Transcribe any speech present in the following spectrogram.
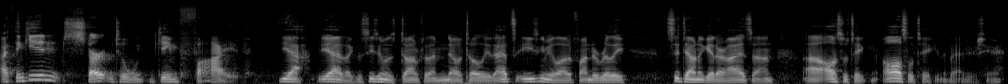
I think he didn't start until game five. Yeah, yeah, like the season was done for them. No, totally. That's he's gonna be a lot of fun to really sit down and get our eyes on. Uh, also taking also taking the Badgers here.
